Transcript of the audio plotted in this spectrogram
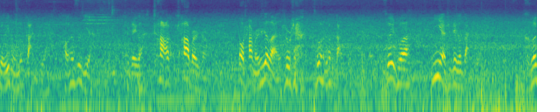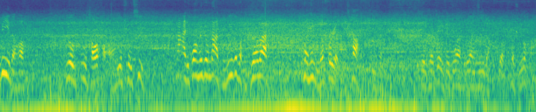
有一种的感觉，好像自己是这个插插班生，倒插门进来的，是不是？总有这种感觉。所以说，你也是这个感觉，何必呢？哈，又不讨好，又受气，那就光明正大读一个本科呗，况且你的分也不差。是不是所以说，这是中外合作办学一种比较特殊的方式。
